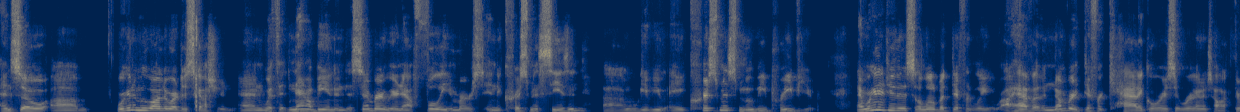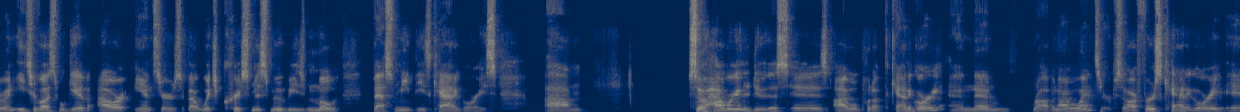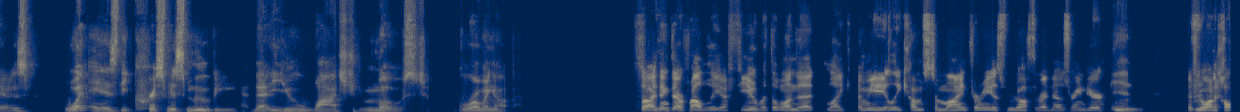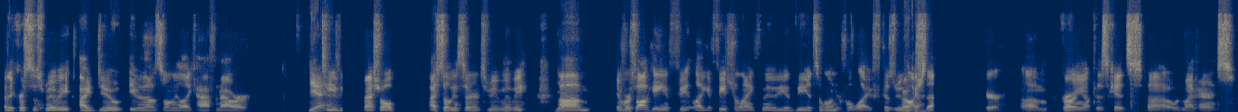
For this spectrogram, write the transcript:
and so um, we're going to move on to our discussion. And with it now being in December, we are now fully immersed in the Christmas season. Uh, we'll give you a Christmas movie preview. And we're going to do this a little bit differently. I have a number of different categories that we're going to talk through, and each of us will give our answers about which Christmas movies most best meet these categories. Um, so how we're going to do this is I will put up the category and then Rob and I will answer. So our first category is what is the Christmas movie that you watched most growing up? So I think there are probably a few, but the one that like immediately comes to mind for me is Rudolph the Red-Nosed Reindeer. Mm, If you Mm. want to call it a Christmas movie, I do, even though it's only like half an hour yeah. TV special. I still consider it to be a movie. Yeah. Um, if we're talking a fe- like a feature length movie, it'd be It's a Wonderful Life because we Okay. watched that here um, growing up as kids uh, with my parents.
